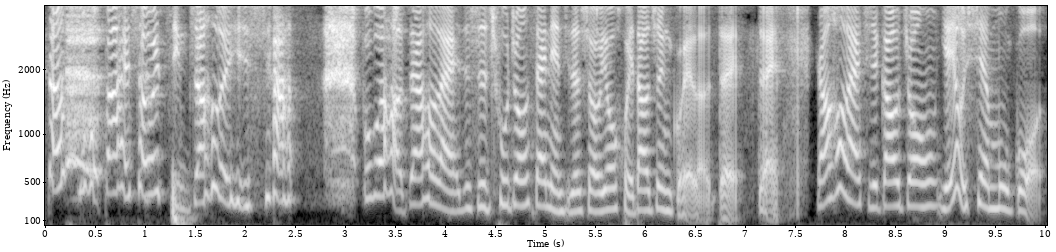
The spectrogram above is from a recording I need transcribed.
当时我爸还稍微紧张了一下。不过好在后来就是初中三年级的时候又回到正轨了，对对。然后后来其实高中也有羡慕过，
